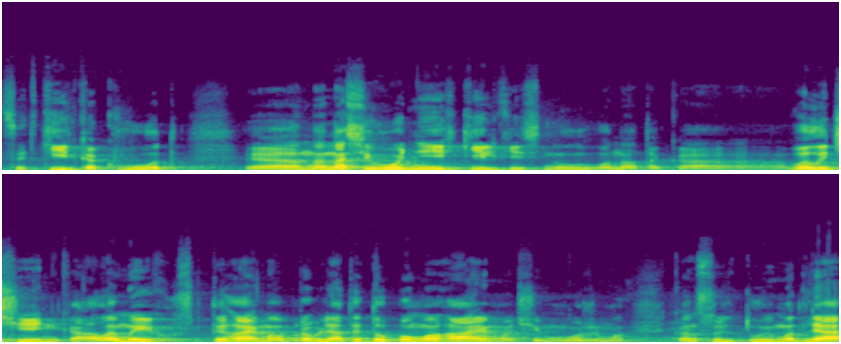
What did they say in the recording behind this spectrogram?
Це кілька квот. Е, На, на сьогодні їх кількість ну, вона така величенька, але ми їх встигаємо обробляти, допомагаємо чим можемо, консультуємо. Для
